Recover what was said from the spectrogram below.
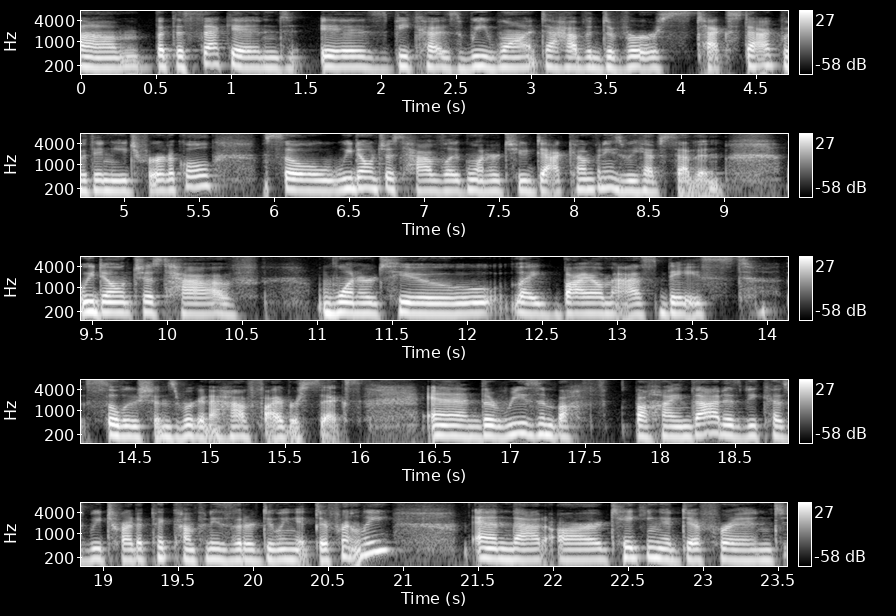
Um, but the second is because we want to have a diverse tech stack within each vertical. So we don't just have like one or two DAC companies, we have seven. We don't just have one or two like biomass based solutions. We're going to have five or six. And the reason behind that is because we try to pick companies that are doing it differently and that are taking a different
